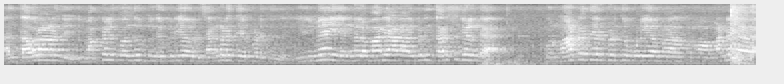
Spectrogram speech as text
அது தவறானது. இது மக்களுக்கு வந்து மிகப்பெரிய ஒரு சங்கடத்தை ஏற்படுத்துது. இனிமே எங்களை மாதிரியான ஆட்களுக்கு கருத்து கேளுங்க. ஒரு மாற்றத்தை ஏற்படுத்தக்கூடிய ம- மண்டல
